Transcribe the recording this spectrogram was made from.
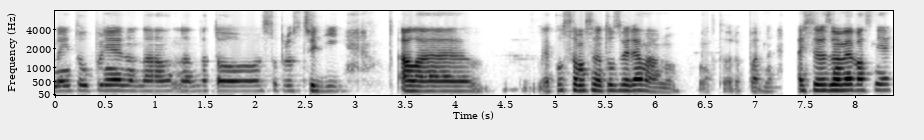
není to úplně na, na, na to, to prostředí, ale jako sama se na to zvědavá, no, jak to dopadne. A když si vezmeme vlastně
